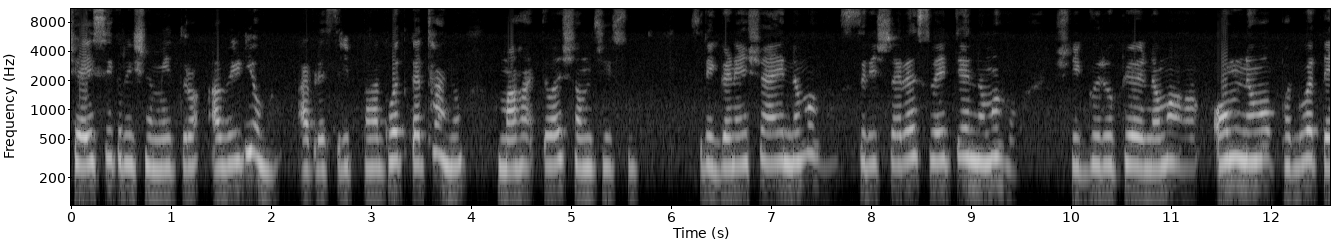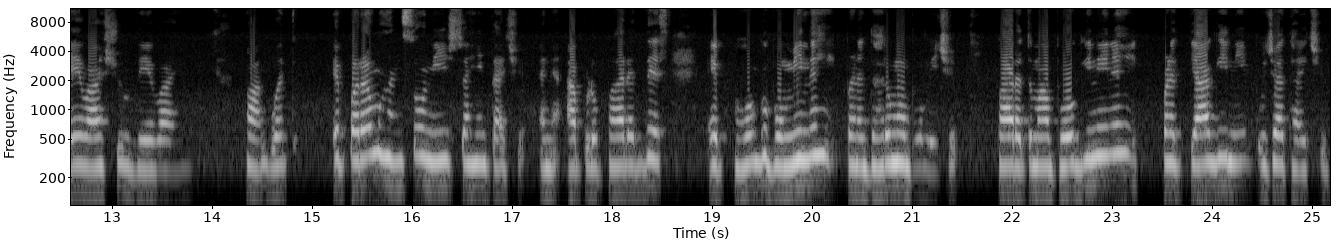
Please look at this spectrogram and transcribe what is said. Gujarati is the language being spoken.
જય શ્રી કૃષ્ણ મિત્રો. આ વિડીયોમાં આપણે શ્રી ભાગવત કથાનું મહત્વ સમજીશું. શ્રી ગણેશાય નમઃ, શ્રી સરસ્વતીય નમઃ, શ્રી ગુરુભ્યો નમઃ, ઓમ નમો ભગવતે વાસુદેવાય. ભાગવત એ પરમહંસોની સંહિતા છે અને આપણો ભારત દેશ એ ભોગભૂમિ નહીં, પણ ધર્મભૂમિ છે. ભારતમાં ભોગીની નહીં, પણ ત્યાગીની પૂજા થાય છે.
